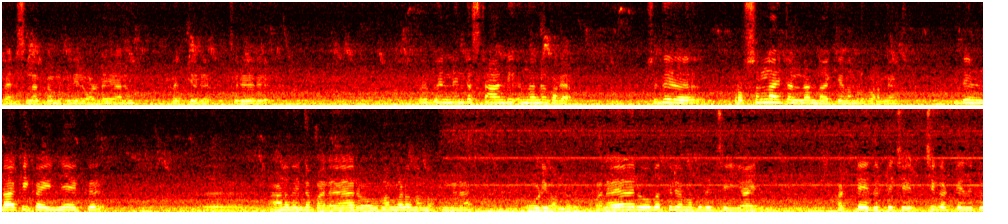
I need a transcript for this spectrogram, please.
പെൻസിലൊക്കെ നമുക്ക് ഇതിൽ ഹോൾഡ് ചെയ്യാനും പറ്റിയൊരു ചെറിയൊരു ഒരു പെന്നിന്റെ സ്റ്റാൻഡ് എന്ന് തന്നെ പറയാം. പക്ഷെ ഇത് പ്രൊഫഷണലായിട്ടല്ല ഉണ്ടാക്കിയത് നമ്മൾ പറഞ്ഞു ഇത് ഉണ്ടാക്കി കഴിഞ്ഞേക്ക് ആണ് ഇതിന്റെ പല രൂപങ്ങളും നമുക്കിങ്ങനെ ഓടി വന്നത്. പല രൂപത്തിൽ നമുക്കിത് ചെയ്യായിരുന്നു. കട്ട് ചെയ്തിട്ട് ചെരിച്ച് കട്ട് ചെയ്തിട്ട്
